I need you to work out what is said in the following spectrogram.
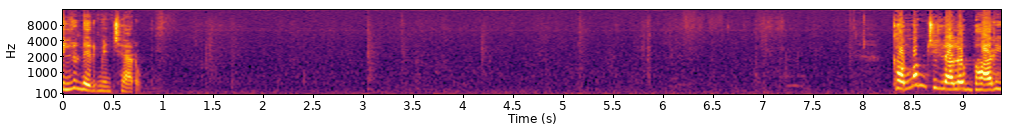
ఇల్లు నిర్మించారు. ఖమ్మం జిల్లాలో భారీ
